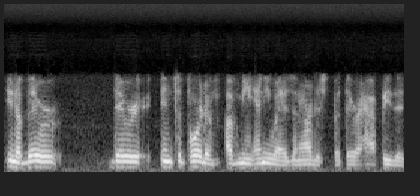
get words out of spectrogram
you know they were they were in support of of me anyway as an artist, but they were happy that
